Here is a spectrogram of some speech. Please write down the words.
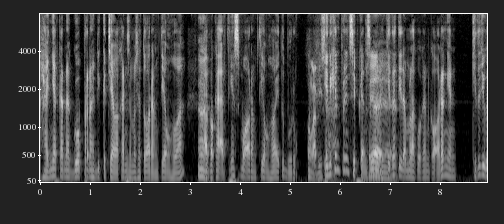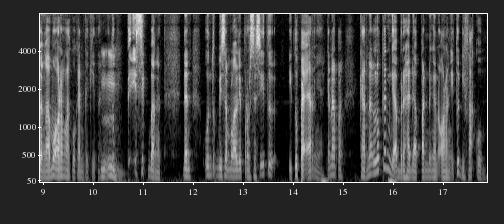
Hanya karena gue pernah dikecewakan sama satu orang Tionghoa, Eh. apakah artinya semua orang Tionghoa itu buruk? Oh nggak bisa. Ini kan prinsip kan Iya, sebenarnya. iya, Kita iya. tidak melakukan ke orang yang kita juga nggak mau orang lakukan ke kita. Mm-mm. Itu basic banget. Dan untuk bisa melalui proses itu, itu PR-nya. Kenapa? Karena lo kan nggak berhadapan dengan orang itu di vakum.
